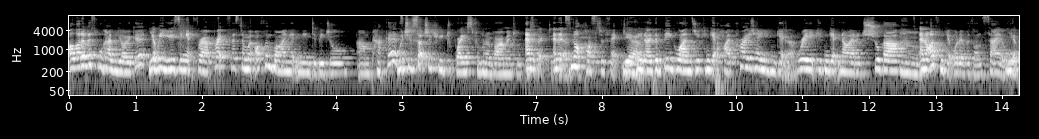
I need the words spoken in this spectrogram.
A lot of us will have yogurt. Yep. We'll be using it for our breakfast breakfast and we're often buying it in individual um, packets. Which is such a huge waste from an environmental perspective. And, and yeah. it's not cost effective. Yeah. You know, the big ones, you can get high protein, you can get yeah. Greek, you can get no added sugar, mm. and I often get whatever's on sale. Yeah.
